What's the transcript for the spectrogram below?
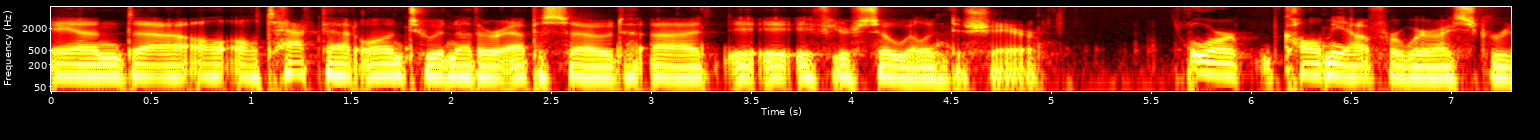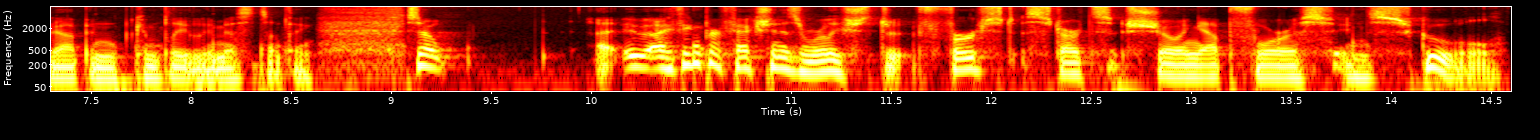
and uh, I'll, I'll, tack that on to another episode uh, if you're so willing to share. Or call me out for where I screwed up and completely missed something. So, I think perfectionism really st- first starts showing up for us in school.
